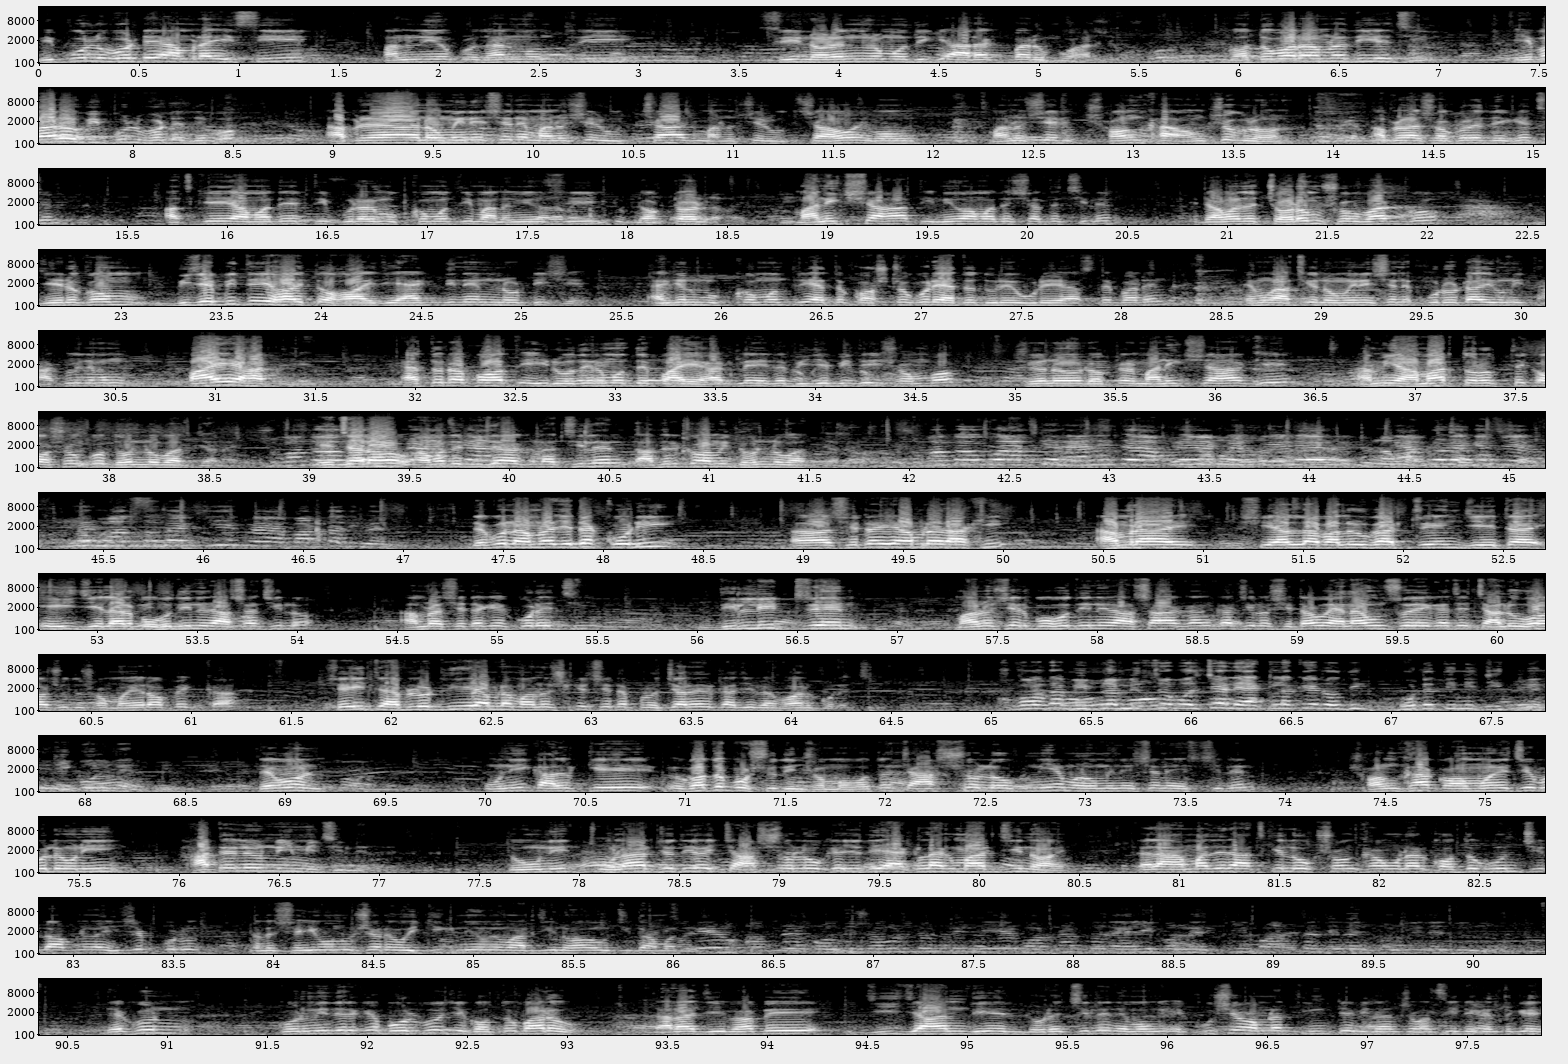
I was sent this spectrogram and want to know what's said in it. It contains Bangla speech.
বিপুল ভোটে আমরা এই সিট মাননীয় প্রধানমন্ত্রী শ্রী নরেন্দ্র মোদীকে আর একবার উপহার দেব। গতবার আমরা দিয়েছি, এবারও বিপুল ভোটে দেব। আপনারা নমিনেশনে মানুষের উচ্ছ্বাস, মানুষের উৎসাহ এবং মানুষের সংখ্যা, অংশগ্রহণ আপনারা সকলে দেখেছেন। আজকে আমাদের ত্রিপুরার মুখ্যমন্ত্রী মাননীয় শ্রী ডক্টর মানিক সাহা, তিনিও আমাদের সাথে ছিলেন। এটা আমাদের চরম সৌভাগ্য। যেরকম বিজেপিতেই হয়তো হয় যে একদিনের নোটিশে একজন মুখ্যমন্ত্রী এত কষ্ট করে এত দূরে উড়ে আসতে পারেন এবং আজকে নমিনেশনে পুরোটাই উনি থাকলেন এবং পায়ে হাঁটলেন। এতটা পথ এই রোদের মধ্যে পায়ে হাঁটলেন এটা বিজেপিতেই সম্ভব। সেজন্য ডক্টর মানিক সাহাকে আমি আমার তরফ থেকে অসংখ্য ধন্যবাদ জানাই। এছাড়াও আমাদের বিধায়করা ছিলেন তাদেরকেও আমি ধন্যবাদ জানাই। দেখুন আমরা যেটা করি সেটাই আমরা রাখি। আমরা শিয়ালদা বালুরঘাট ট্রেন যেটা এই জেলার বহুদিনের আশা ছিল আমরা সেটাকে করেছি। দিল্লির ট্রেন মানুষের বহুদিনের আশা আকাঙ্ক্ষা ছিল সেটাও অ্যানাউন্স হয়ে গেছে চালু হওয়া শুধু সময়ের অপেক্ষা। সেই ট্যাবলেট দিয়ে আমরা মানুষকে সেটা প্রচারের কাজে ব্যবহার করেছি। বিপ্লব মিত্র বলছেন এক লাখের অধিক ভোটে তিনি জিতবেন কি বলবেন? দেখুন উনি কালকে গত পরশু দিন সম্ভবত চারশো লোক নিয়ে নমিনেশনে এসেছিলেন। সংখ্যা কম হয়েছে বলে উনি হাঁটেন উনি মিছিলেতে তো উনি ওনার যদি ওই চারশো লোকে যদি এক লাখ মার্জিন হয় তাহলে আমাদের আজকে লোক সংখ্যা ওনার কত গুণ ছিল আপনারা হিসেব করুন। তাহলে সেই অনুসারে ঐকিক নিয়মে মার্জিন হওয়া উচিত আমাদের। দেখুন, কর্মীদেরকে বলব যে গতবারও তারা যেভাবে জি জান দিয়ে লড়েছিলেন এবং একুশেও আমরা তিনটে বিধানসভা সিট এখান থেকে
